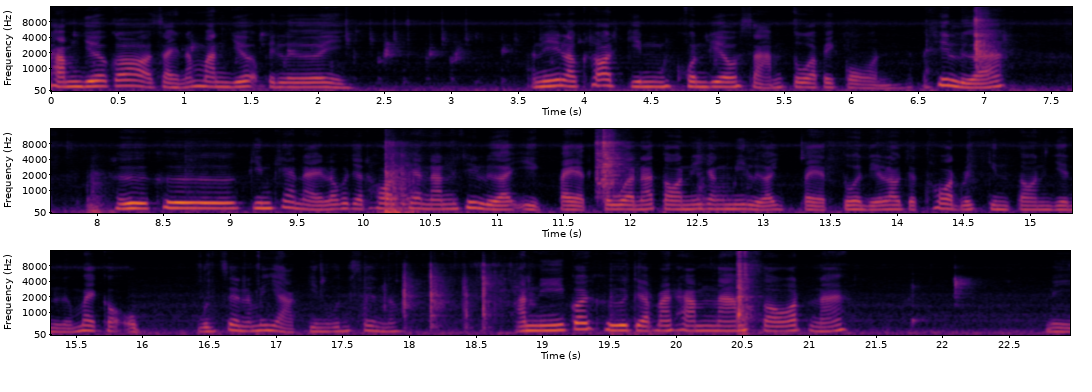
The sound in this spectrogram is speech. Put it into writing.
ทำเยอะก็ใส่น้ำมันเยอะไปเลย อันนี้เราทอดกินคนเดียวสามตัวไปก่อน ที่เหลือ คือคือกินแค่ไหนเราก็จะทอดแค่นั้นที่เหลืออีกแปดตัวนะ ตอนนี้ยังมีเหลืออีกแปดตัวเดี๋ยวเราจะทอดไว้กินตอนเย็นหรือไม่ก็อบวุ้นเส้นแล้วไม่อยากกินวุ้นเส้นเนาะอันนี้ก็คือจะมาทำน้ำซอสนะ นี่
